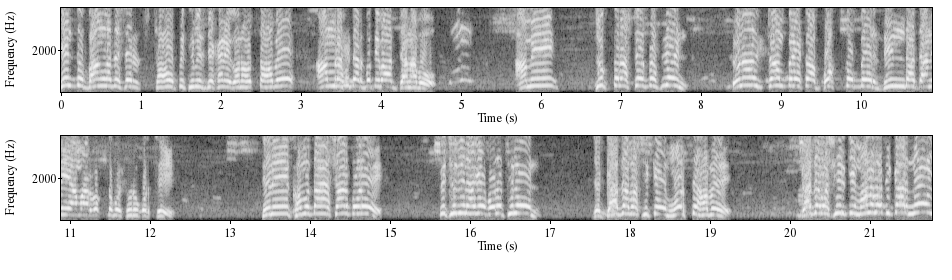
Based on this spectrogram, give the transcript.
কিন্তু বাংলাদেশের সহ পৃথিবীর যেখানে গণহত্যা হবে, আমরা সেটার প্রতিবাদ জানাব। আমি যুক্তরাষ্ট্রের প্রেসিডেন্ট ডোনাল্ড ট্রাম্পের একটা বক্তব্যের নিন্দা জানিয়ে আমার বক্তব্য শুরু করছি। তিনি ক্ষমতায় আসার পরে কিছুদিন আগে বলেছিলেন যে গাজাবাসীকে মরতে হবে। গাজাবাসীর কি মানবাধিকার নেই?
